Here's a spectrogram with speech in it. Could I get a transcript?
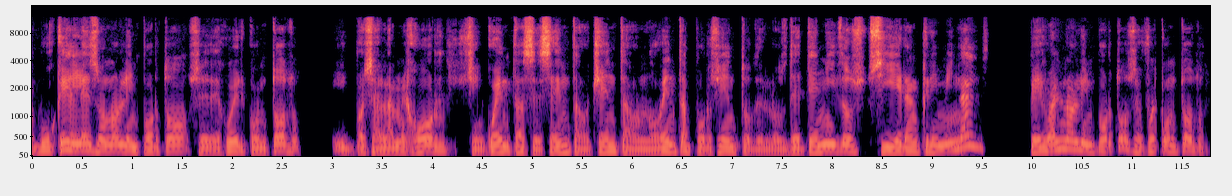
Bukele eso no le importó, se dejó ir con todo. Y pues a lo mejor 50, 60, 80 o 90% de los detenidos sí eran criminales. Pero a él no le importó, se fue con todo.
